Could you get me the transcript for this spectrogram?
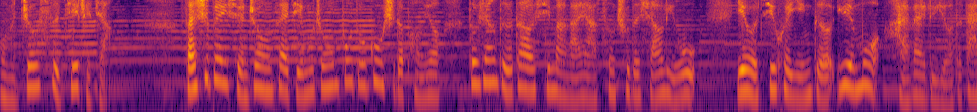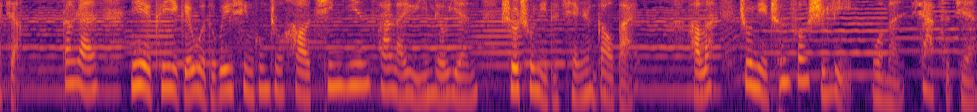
我们周四接着讲。凡是被选中在节目中播读故事的朋友，都将得到喜马拉雅送出的小礼物，也有机会赢得月末海外旅游的大奖。当然，你也可以给我的微信公众号“清音”发来语音留言，说出你的前任告白。好了，祝你春风十里，我们下次见。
